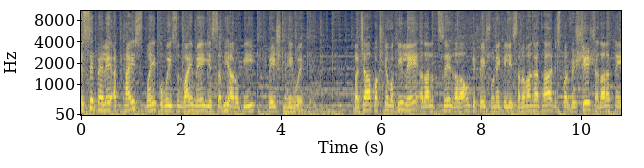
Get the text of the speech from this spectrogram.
इससे पहले 28 मई को हुई सुनवाई में ये सभी आरोपी पेश नहीं हुए थे। बचाव पक्ष के वकील ने अदालत से गवाहों के पेश होने के लिए समय मांगा था, जिस पर विशेष अदालत ने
